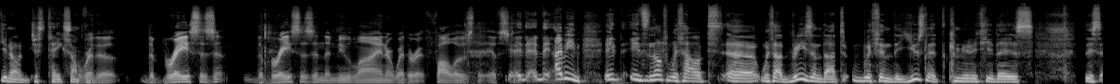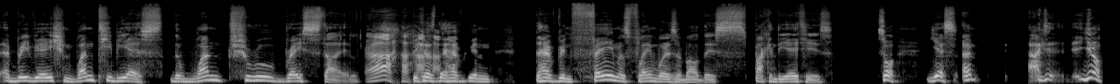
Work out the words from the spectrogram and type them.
you know, just take something. Where the the brace isn't the brace is in the new line, or whether it follows the if statement. I mean, it, it's not without uh, without reason that within the Usenet community there's this abbreviation one TBS, the one true brace style, because there have been there have been famous flame wars about this back in the eighties. So yes, and you know,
